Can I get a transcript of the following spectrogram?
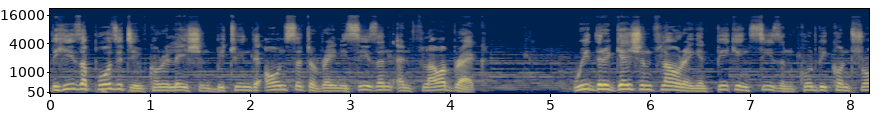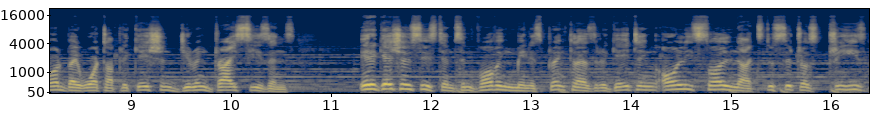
There is a positive correlation between the onset of rainy season and flower break. With irrigation flowering and peaking season could be controlled by water application during dry seasons. Irrigation systems involving mini sprinklers irrigating only soil next to citrus trees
